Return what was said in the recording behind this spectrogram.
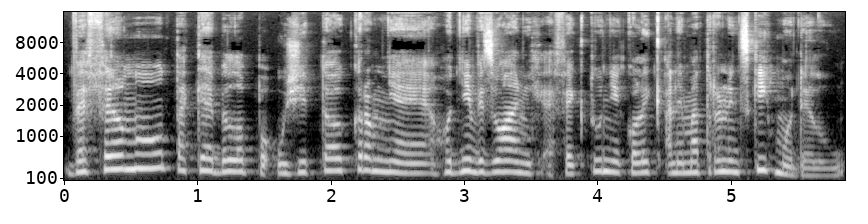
Ve filmu také bylo použito kromě hodně vizuálních efektů několik animatronických modelů,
